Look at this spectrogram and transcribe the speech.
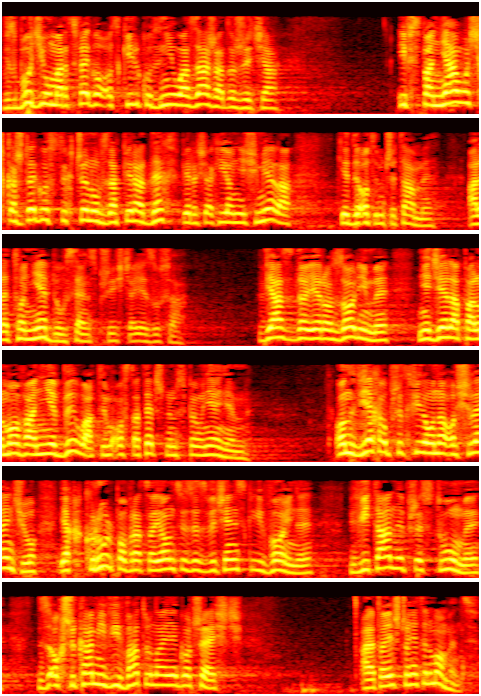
wzbudził martwego od kilku dni łazarza do życia. I wspaniałość każdego z tych czynów zapiera dech w piersiach i onieśmiela, kiedy o tym czytamy. Ale to nie był sens przyjścia Jezusa. Wjazd do Jerozolimy, niedziela palmowa, nie była tym ostatecznym spełnieniem. On wjechał przed chwilą na oślęciu, jak król powracający ze zwycięskiej wojny, witany przez tłumy, z okrzykami wiwatu na jego cześć. Ale to jeszcze nie ten moment.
